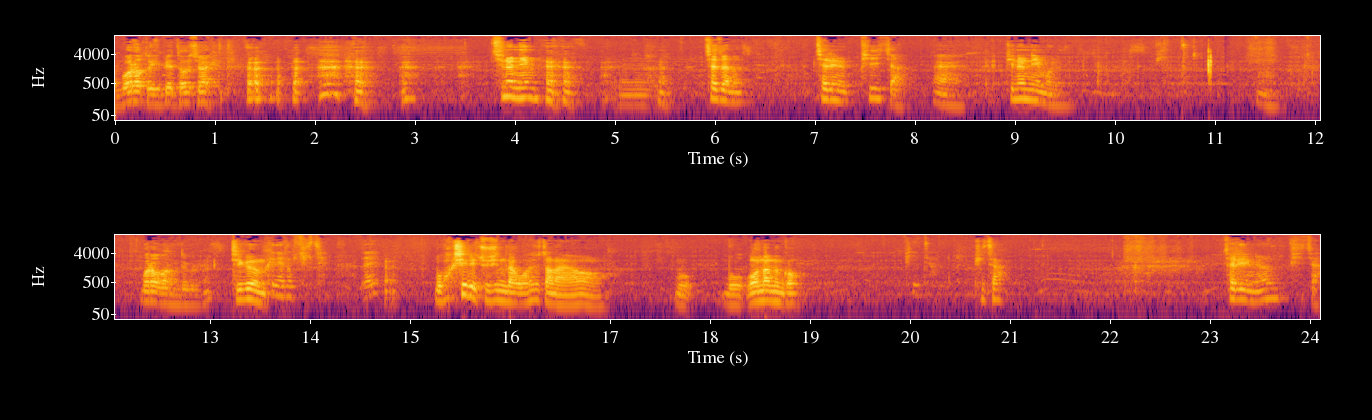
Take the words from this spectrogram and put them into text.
뭐라도 입에 넣어줘야겠다. 친우님, 최저는 체리는 피자, 예, 피누님을 음, 뭐라고 하는데 그러면? 지금 그냥 피자. 네? 뭐 확실히 주신다고 하셨잖아요. 뭐, 뭐 원하는 거? 피자. 피자? 체리는 피자.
